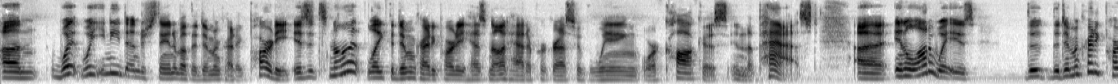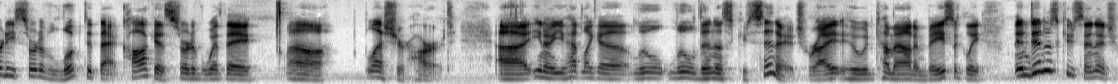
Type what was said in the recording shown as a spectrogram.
um, what what you need to understand about the Democratic Party is it's not like the Democratic Party has not had a progressive wing or caucus in the past. Uh, in a lot of ways, the the Democratic Party sort of looked at that caucus sort of with a uh, bless your heart. Uh, you know, you had like a little little Dennis Kucinich, right, who would come out and basically, and Dennis Kucinich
